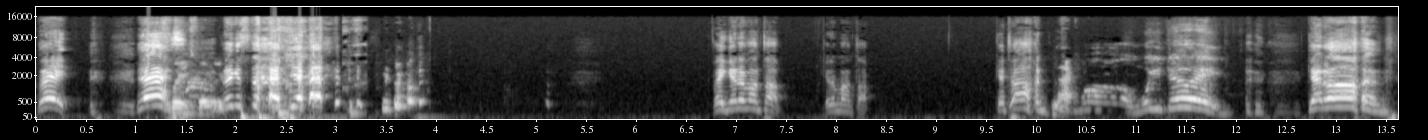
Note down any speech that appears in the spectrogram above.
Wait! Yes! Wait, wait, wait. Make a step! Yeah! Wait, get him on top. Get him on top. Get on! Lag. Come on, what are you doing? Get on!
